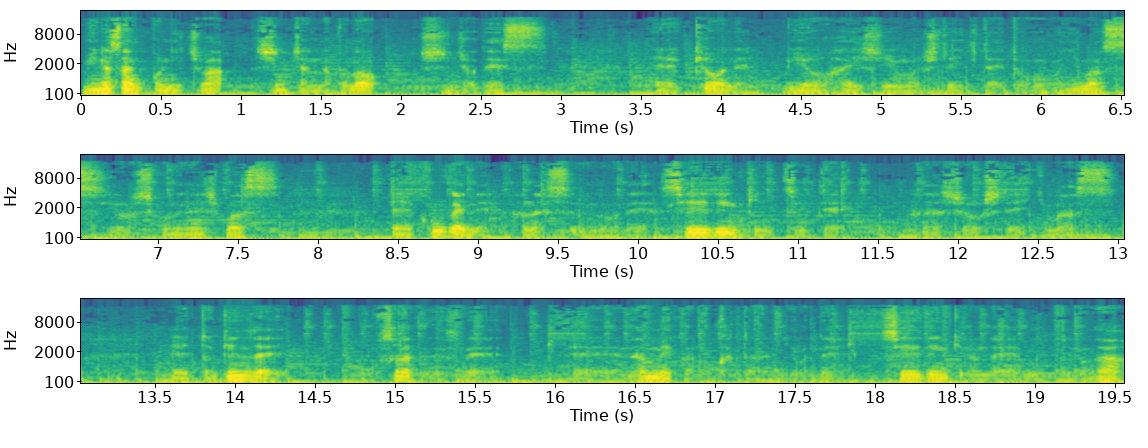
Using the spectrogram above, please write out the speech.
皆さんこんにちは。しんちゃんラボの新庄です、えー今日はね美容配信をしていきたいと思います。よろしくお願いします、えー今回ね話するのはね静電気について話をしていきます。えっ、と現在おそらくですね、え何名かの方にはね静電気の悩みっていうのが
